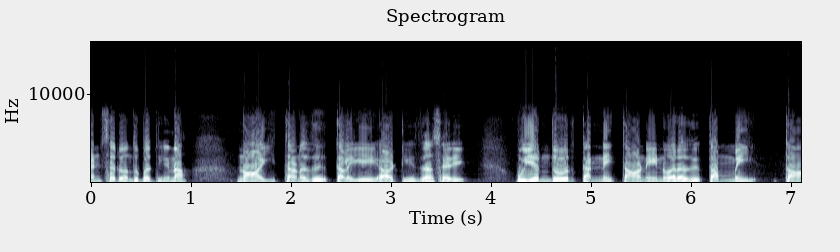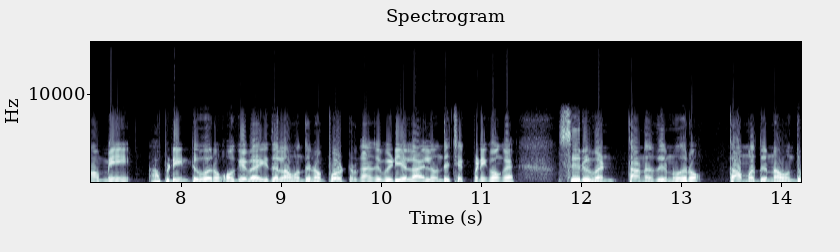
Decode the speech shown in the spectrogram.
ஆன்சர் வந்து பார்த்தீங்கன்னா நாய் தனது தலையை ஆட்டியது தான் சரி. உயர்ந்தோர் தன்னை தானேன்னு வராது தம்மை தாமே அப்படின்ட்டு வரும். ஓகேவா இதெல்லாம் வந்து நான் போட்டிருக்கேன் அந்த வீடியோவில் அதில் வந்து செக் பண்ணிக்கோங்க. சிறுவன் தனதுன்னு வரும். தமதுன்னா வந்து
